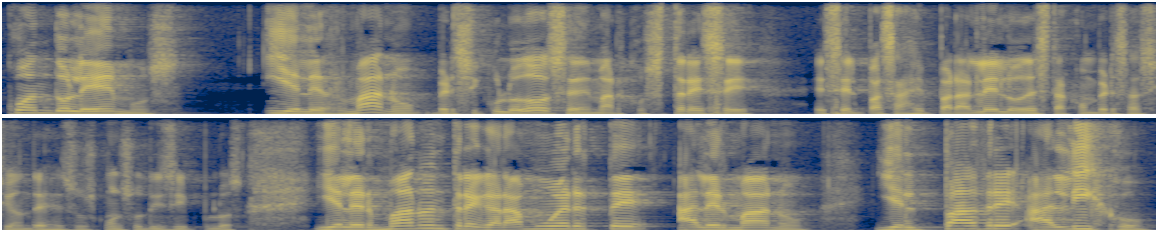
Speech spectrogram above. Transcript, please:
cuando leemos. Y el hermano, versículo 12 de Marcos 13, Es el pasaje paralelo de esta conversación de Jesús con sus discípulos. Y el hermano entregará muerte al hermano y el padre al hijo.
